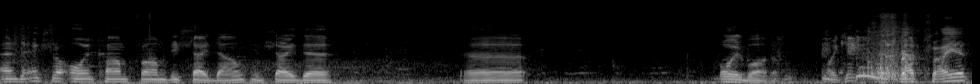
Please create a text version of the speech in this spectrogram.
and the extra oil comes from this side down inside the uh, oil bottle okay let's try it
